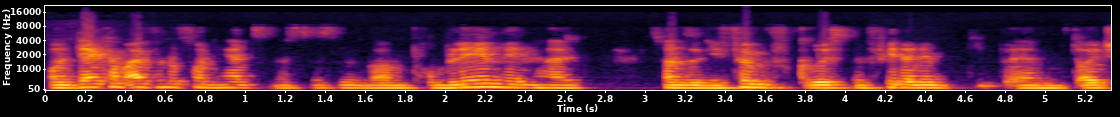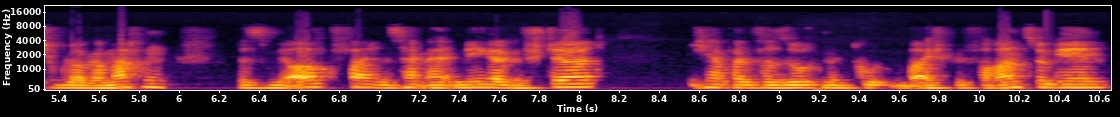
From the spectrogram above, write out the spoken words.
Und der kam einfach nur von Herzen. Das ist ein Problem, den halt, das waren so die fünf größten Fehler, die, die ähm, deutsche Blogger machen. Das ist mir aufgefallen, das hat mir halt mega gestört. Ich habe halt versucht, mit gutem Beispiel voranzugehen.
